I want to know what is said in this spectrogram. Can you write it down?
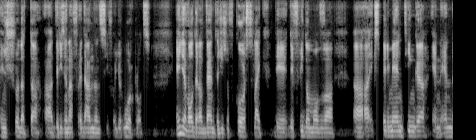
ensure that there is enough redundancy for your workloads. And you have other advantages, of course, like the, the freedom of experimenting and, and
